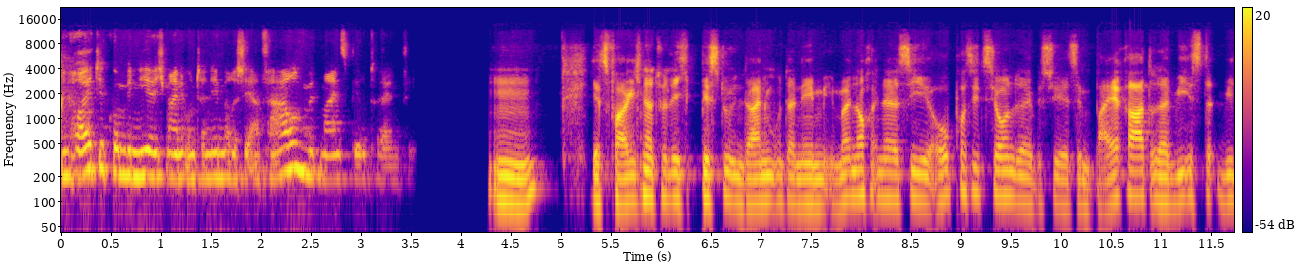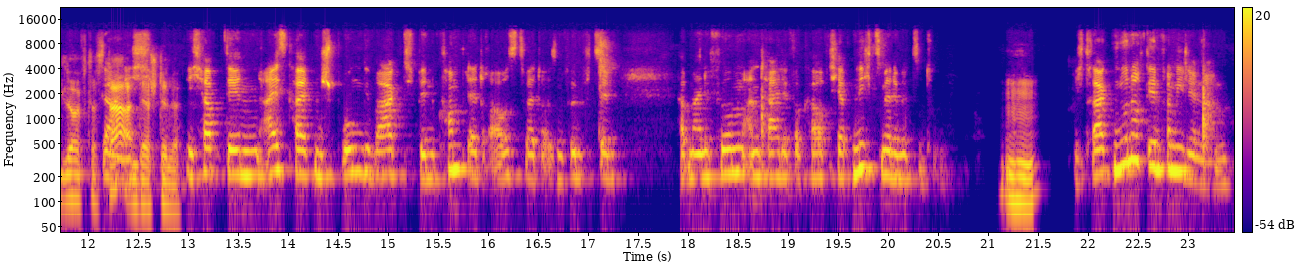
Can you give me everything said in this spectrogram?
Und heute kombiniere ich meine unternehmerische Erfahrung mit meinen spirituellen Fähigkeiten. Mhm. Jetzt frage ich natürlich, bist du in deinem Unternehmen immer noch in der CEO-Position oder bist du jetzt im Beirat oder wie, ist, wie läuft das Gar da nicht. an der Stelle? Ich habe den eiskalten Sprung gewagt. Ich bin komplett raus 2015, habe meine Firmenanteile verkauft. Ich habe nichts mehr damit zu tun. Mhm. Ich trage nur noch den Familiennamen.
